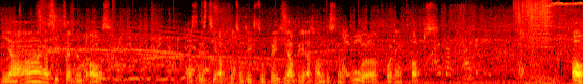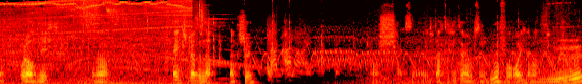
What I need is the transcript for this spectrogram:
Ja, das sieht sehr gut aus. Das ist die Abkürzung, die ich suche. Hier habe ich erstmal ein bisschen Ruhe vor den Cops. Oh, oder auch nicht. Oder. Hey, Störte Dankeschön. Oh, scheiße, ey. Ich dachte, ich hätte mal ein bisschen Ruhe vor euch, aber nö.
